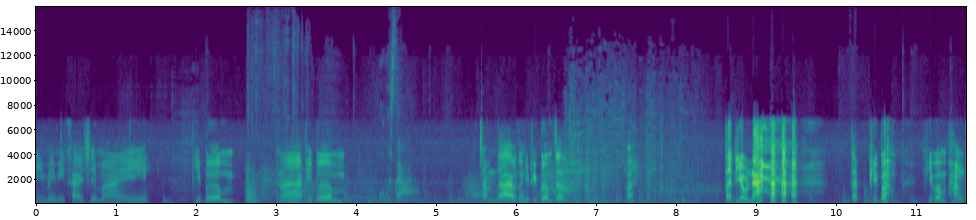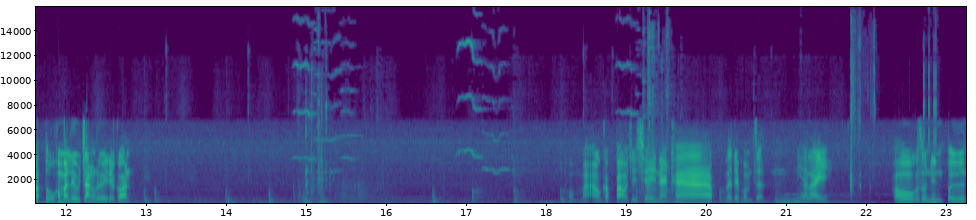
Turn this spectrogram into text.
นี้ไม่มีใครใช่ไหม พี่เบิ้มน่าพี่เบิ้ม What was that? จำได้ว่าตอนนี้พี่เบิ้มจะเอ้ยแต่เดี๋ยวนะ แต่พี่เบิ้มพี่เบิ้มพังประตูเข้ามาเร็วจังเลยเดี๋ยวก่อนผมมาเอากระเป๋าเฉยๆนะครับ แล้วเดี๋ยวผมจะอืมนี่อะไร โอ้กระสุนดินปืน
